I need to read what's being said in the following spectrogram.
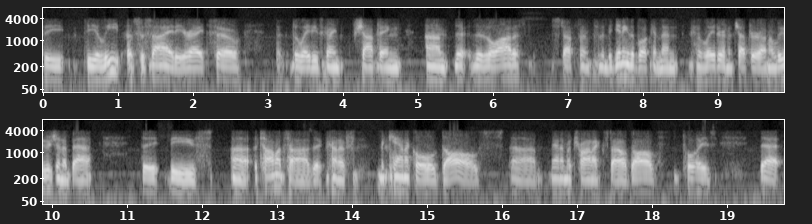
the the elite of society, right? So the ladies going shopping. Um, there, there's a lot of stuff from, from the beginning of the book, and then kind of later in the chapter on illusion about the these uh, automata, the kind of mechanical dolls, uh, animatronic style dolls, toys that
